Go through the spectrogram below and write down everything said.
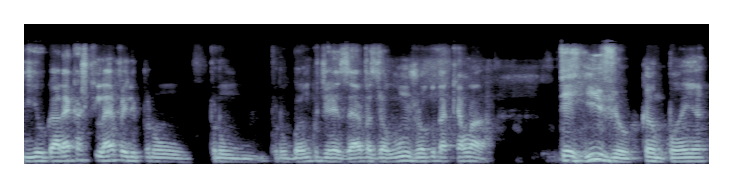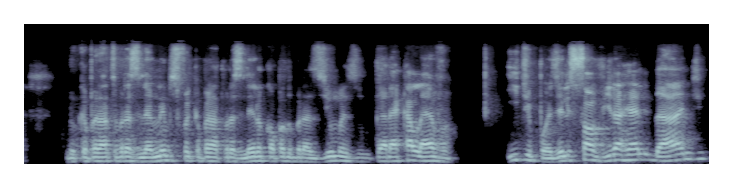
e o Gareca acho que leva ele para um, um, um banco de reservas de algum jogo daquela terrível campanha no Campeonato Brasileiro. Não lembro se foi Campeonato Brasileiro ou Copa do Brasil, mas o Gareca leva. E depois ele só vira realidade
